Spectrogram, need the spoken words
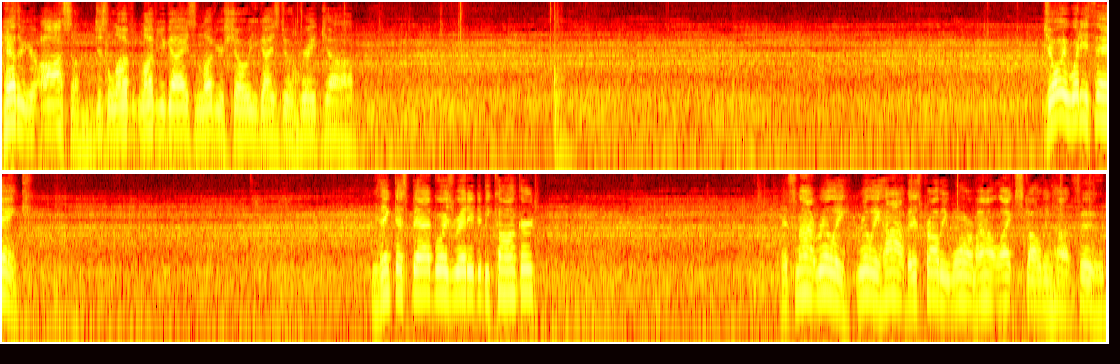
Heather, you're awesome. Just love love you guys and love your show. You guys do a great job. Joey, what do you think? You think this bad boy's ready to be conquered? It's not really, really hot, but it's probably warm. I don't like scalding hot food.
